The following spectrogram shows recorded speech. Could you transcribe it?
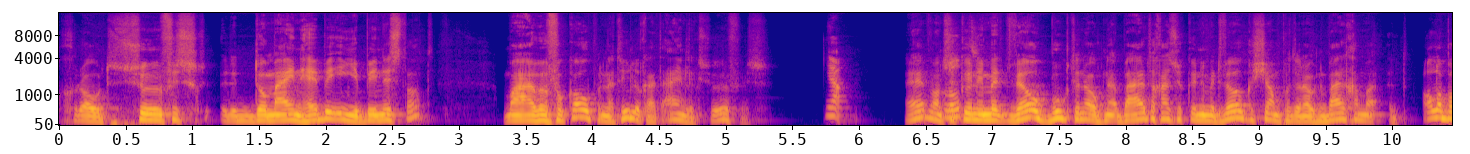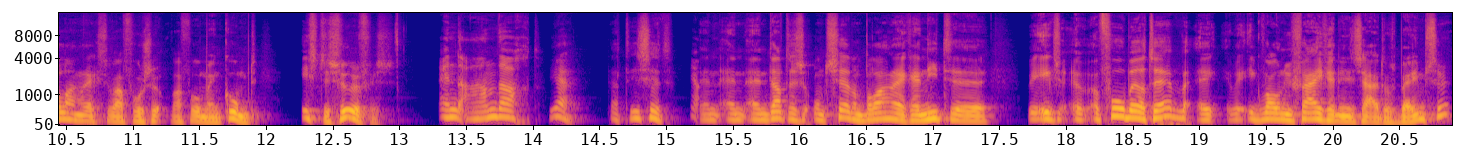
groot service domein hebben in je binnenstad. Maar we verkopen natuurlijk uiteindelijk service. Ja? Want ze kunnen met welk boek dan ook naar buiten gaan. Ze kunnen met welke shampoo dan ook naar buiten gaan. Maar het allerbelangrijkste waarvoor, ze, waarvoor men komt, is de service. En de aandacht. Ja, dat is het. Ja. En, en, en dat is ontzettend belangrijk. En niet, eh, ik, een voorbeeld, hè? Ik, ik woon nu vijf jaar in Zuidoost-Beemster.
